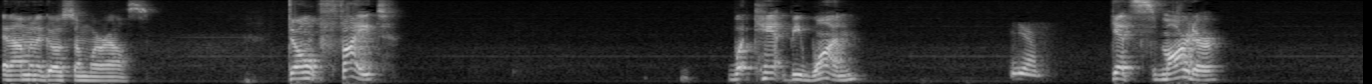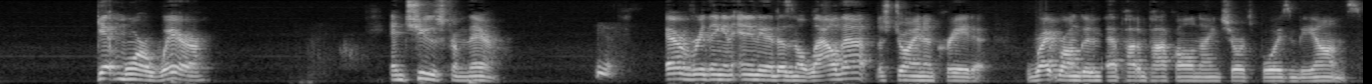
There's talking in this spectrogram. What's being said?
and I'm going to go somewhere else. Don't fight what can't be won. Yeah. Get smarter. Get more aware. And choose from there. Everything and anything that doesn't allow that, destroy and uncreate it. Right, wrong, good and bad, POD and POC, all nine shorts, boys and beyonds.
